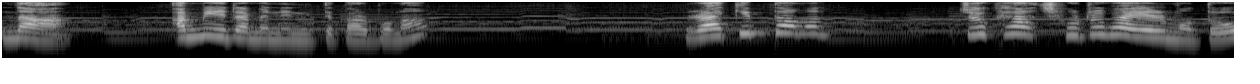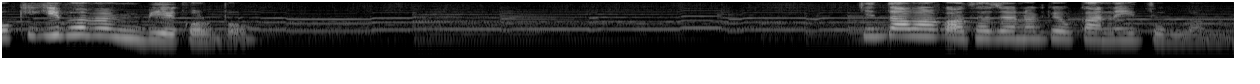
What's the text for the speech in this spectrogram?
না, আমি এটা মেনে নিতে পারব না। রাকিব তো আমার চোখে ছোট ভাইয়ের মতো, ওকে কীভাবে আমি বিয়ে করব? কিন্তু আমার কথা যেন কেউ কানেই তুলল না।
